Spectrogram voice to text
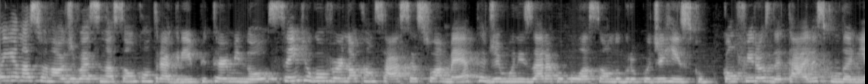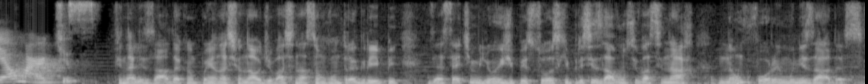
Campanha nacional de vacinação contra a gripe terminou sem que o governo alcançasse a sua meta de imunizar a população do grupo de risco. Confira os detalhes com Daniel Marques. Finalizada a campanha nacional de vacinação contra a gripe, 17 milhões de pessoas que precisavam se vacinar não foram imunizadas.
